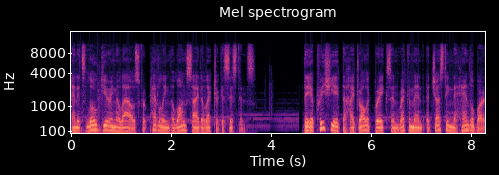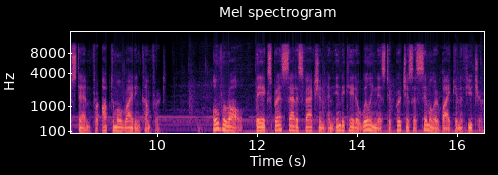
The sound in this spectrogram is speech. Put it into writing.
and its low gearing allows for pedaling alongside electric assistance. They appreciate the hydraulic brakes and recommend adjusting the handlebar stem for optimal riding comfort. Overall, they express satisfaction and indicate a willingness to purchase a similar bike in the future.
